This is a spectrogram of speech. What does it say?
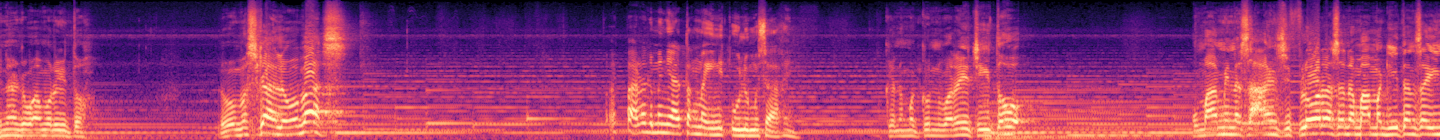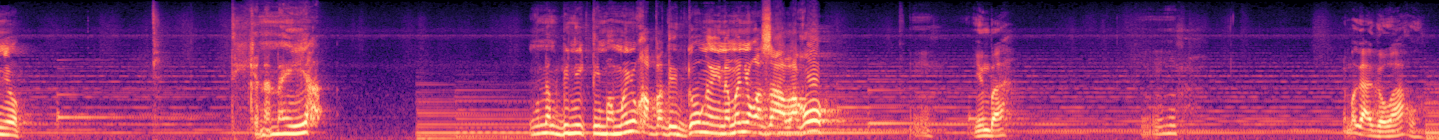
Ginagawa mo rito? Lumabas ka, lumabas! Para naman yatang mainit ulo mo sa akin. Huwag ka na magkunwari, Chito. Umamin na sa akin si Flora sa namamagitan sa inyo. Di ka na nahiya. Unang biniktima mo yung kapatid ko, ngayon naman yung asawa ko. Yun ba? Eh, ano magagawa ko?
